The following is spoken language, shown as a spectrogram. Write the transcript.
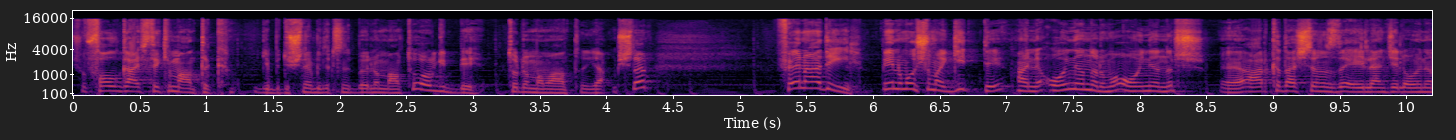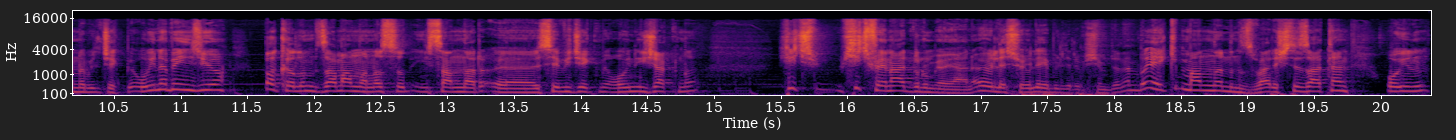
şu Fall Guys'taki mantık gibi düşünebilirsiniz bölüm mantığı. O gibi bir turnuva mantığı yapmışlar. Fena değil. Benim hoşuma gitti. Hani oynanır mı? Oynanır. Ee, arkadaşlarınızla eğlenceli oynanabilecek bir oyuna benziyor. Bakalım zamanla nasıl insanlar e, sevecek mi, oynayacak mı? Hiç hiç fena durmuyor yani. Öyle söyleyebilirim şimdiden. Bu ekipmanlarınız var. İşte zaten oyun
